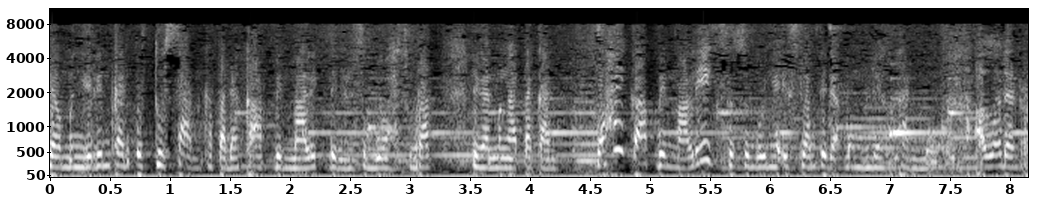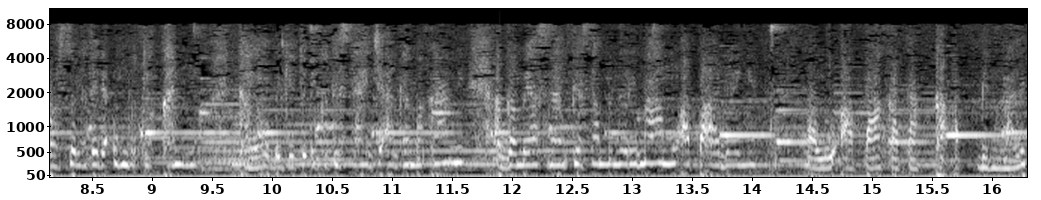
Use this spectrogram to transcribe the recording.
yang mengirimkan utusan kepada Ka'ab bin Malik dengan sebuah surat dengan mengatakan Wahai Ka'ab bin Malik sesungguhnya Islam tidak memuliakanmu. Allah dan Rasul tidak membutuhkanmu. Kalau begitu ikuti saja agama kami. Agama yang senantiasa menerimamu apa adanya. Lalu apa kata Ka'ab bin Malik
